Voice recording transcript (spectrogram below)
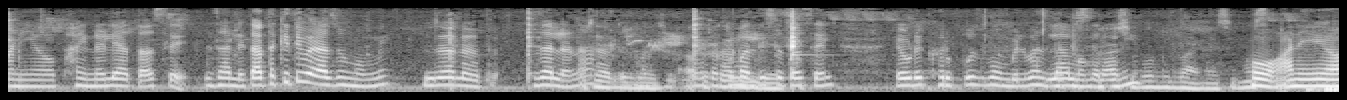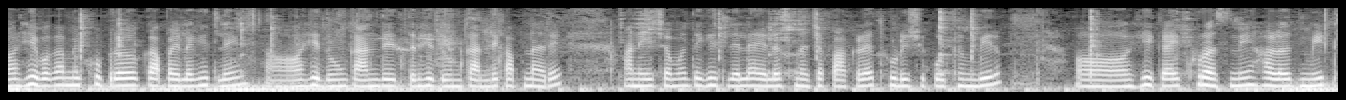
आणि फायनली आता असे झालेत. आता किती वेळ अजून मम्मी? झालं आता. झालं ना? झालं तुम्हाला दिसत असेल. एवढे खरपूस बोंबील भाजले लालसर अशी बोंबील भाजायची हो आणि हे बघा मी खोबरं कापायला घेतले हे दोन कांदे तर हे दोन कांदे कापणार आहे. आणि याच्यामध्ये घेतलेल्या आहे लसणाच्या पाकळ्या थोडीशी कोथिंबीर. हे काय खुरासणी हळद मीठ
